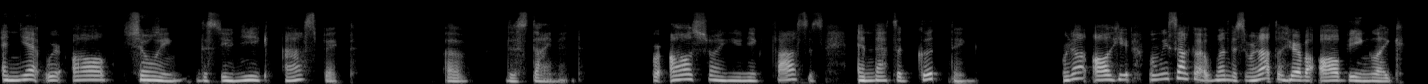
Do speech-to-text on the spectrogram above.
and yet we're all showing this unique aspect of this diamond. We're all showing unique facets, and that's a good thing. We're not all here. When we talk about oneness, we're not here about all being like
